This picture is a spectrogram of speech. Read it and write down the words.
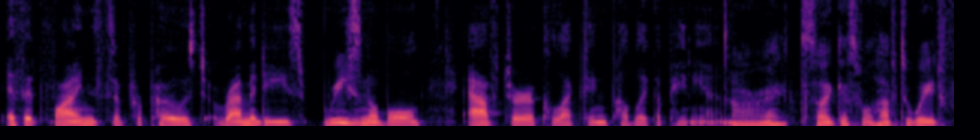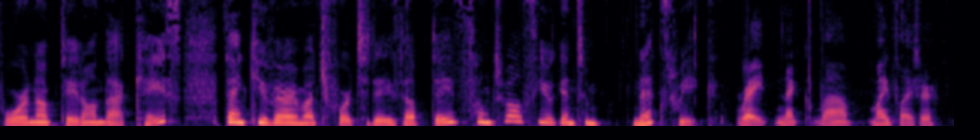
if it finds the proposed remedies reasonable after collecting public opinion. All right. So I guess we'll have to wait for an update on that case. Thank you very much for today's update. Songcho, I'll see you again next week. Right. Ne- uh, my pleasure.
